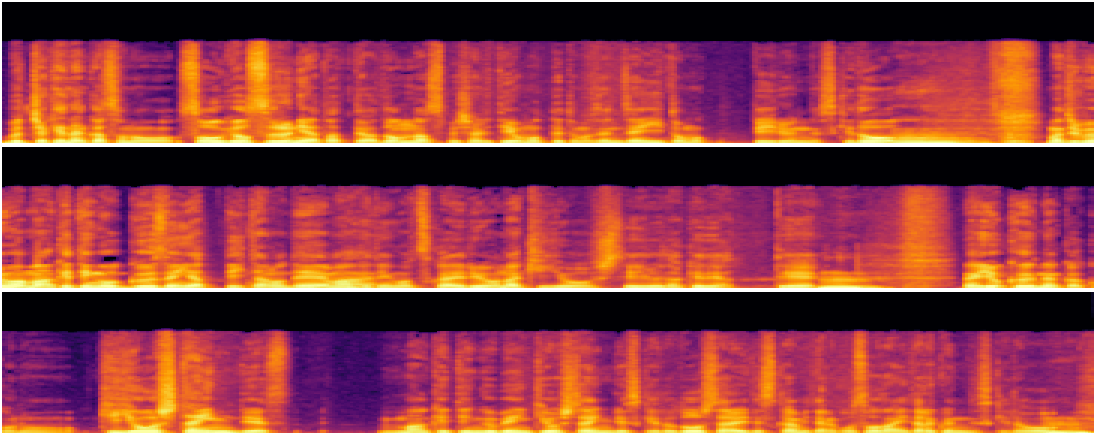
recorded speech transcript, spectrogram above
ぶっちゃけなんかその創業するにあたってはどんなスペシャリティを持ってても全然いいと思っているんですけど、うん。まあ自分はマーケティングを偶然やっていたので、い。マーケティングを使えるような企業をしているだけであって、うん。なんかよくなんかこの、起業したいんです、マーケティング勉強したいんですけど、どうしたらいいですかみたいなご相談いただくんですけど、うん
